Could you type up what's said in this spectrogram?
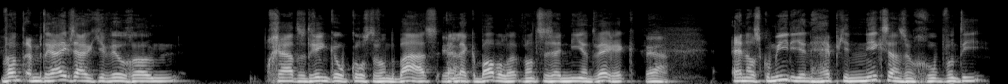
Want een bedrijfsuitje wil gewoon gratis drinken op kosten van de baas Ja. en lekker babbelen, want ze zijn niet aan het werk. Ja. En als comedian heb je niks aan zo'n groep, want die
